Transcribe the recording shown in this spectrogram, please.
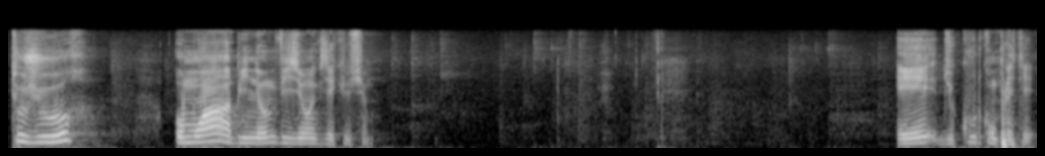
toujours au moins un binôme vision-exécution. Et du coup, le compléter.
